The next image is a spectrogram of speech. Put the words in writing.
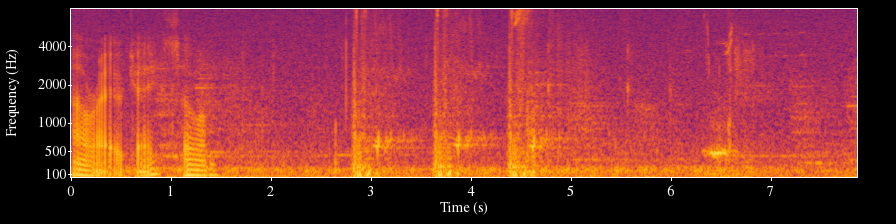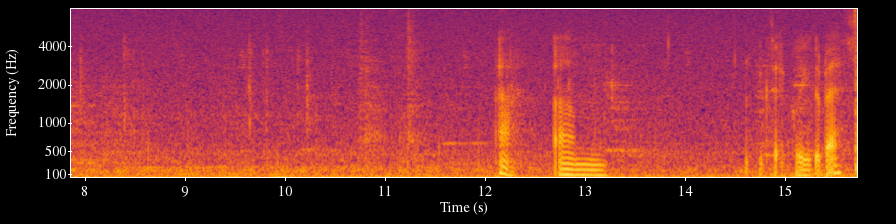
Alright, okay, so um Ah, um, not exactly the best.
